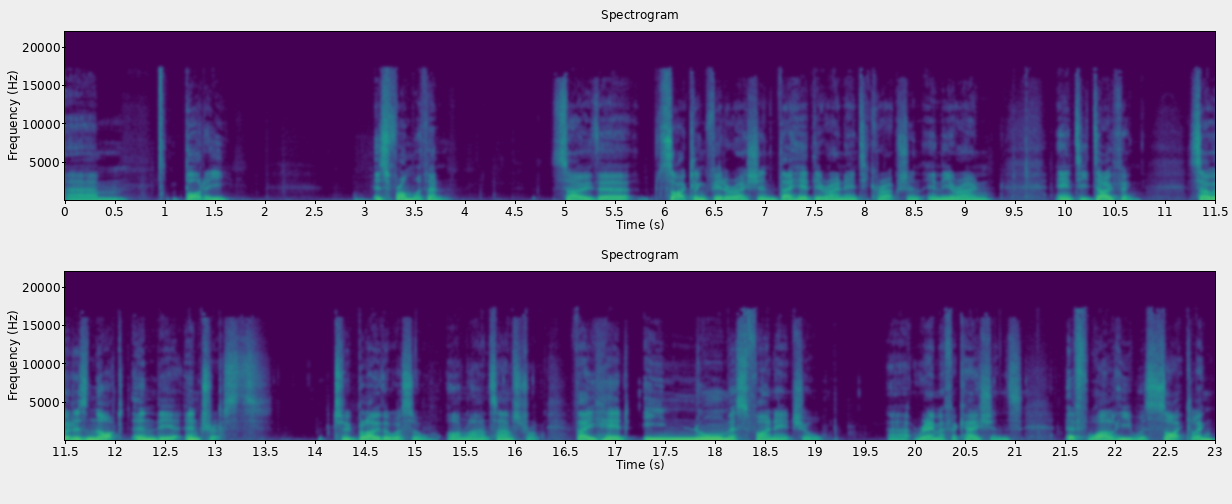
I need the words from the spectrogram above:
um, body is from within. So the Cycling Federation, they had their own anti corruption and their own anti doping. So it is not in their interests to blow the whistle on Lance Armstrong. They had enormous financial uh, ramifications if, while he was cycling,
